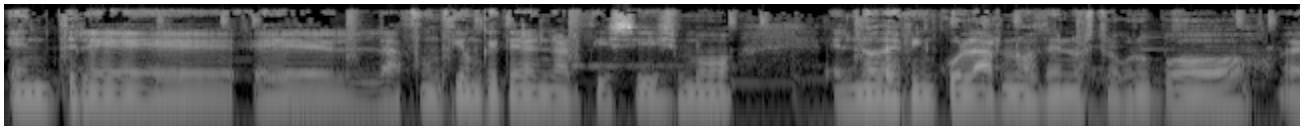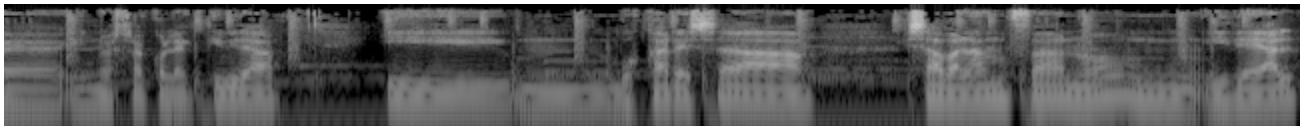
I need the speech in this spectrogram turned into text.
entre eh, la función que tiene el narcisismo, el no desvincularnos de nuestro grupo eh, y nuestra colectividad y mm, buscar esa, esa balanza ¿no? Mm, ideal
